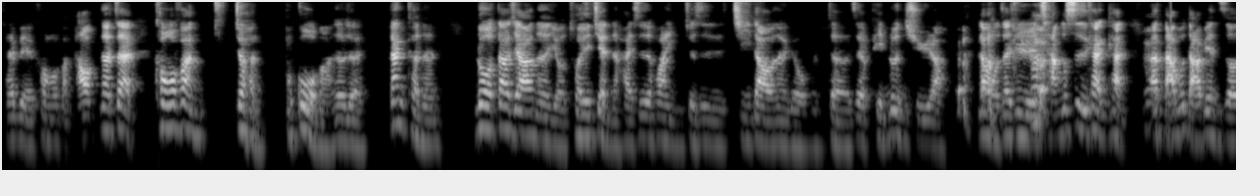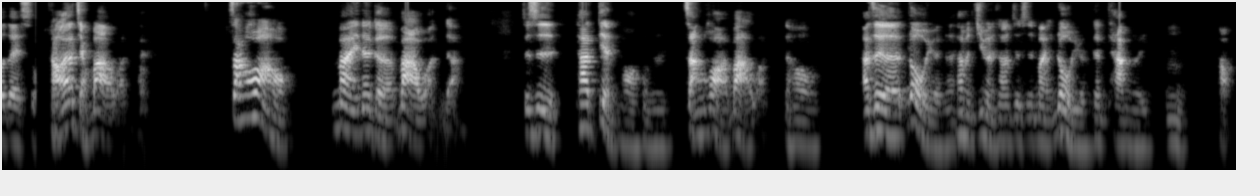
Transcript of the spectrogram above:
台北的控肉饭好。那在控肉饭就很不过嘛，对不对？但可能如果大家呢有推荐的，还是欢迎就是寄到那个我们的这个评论区啦，让我再去尝试看看啊，答不答辩之后再说。好，要讲肉圆，彰化哦，卖那个霸王的，就是他店哦，可能脏话霸王，然后。啊，这个肉圆呢，他们基本上就是卖肉圆跟汤而已。嗯，好，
